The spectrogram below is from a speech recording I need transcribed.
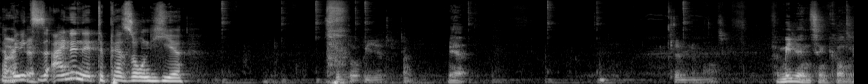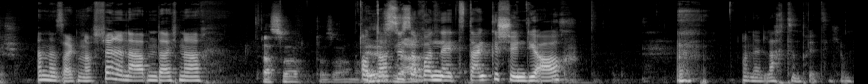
danke. wenigstens eine nette Person hier. Tuturiert. Ja, Nicht mehr aus. Familien sind komisch. Anna sagt noch, schönen Abend euch noch. Achso, das auch noch. Oh, das ist aber nett. Dankeschön, dir auch. Und er lacht und dreht sich um.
